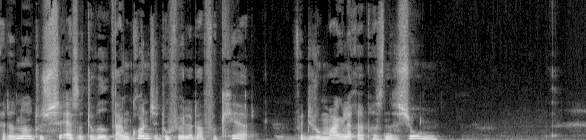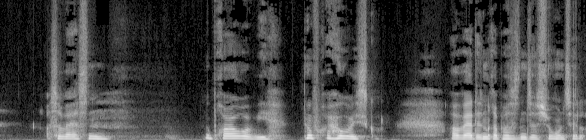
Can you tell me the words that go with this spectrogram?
Er det noget, du altså du ved, der er en grund til, at du føler dig forkert, fordi du mangler repræsentationen. Og så var jeg sådan, nu prøver vi, nu prøver vi sgu at være den repræsentation selv.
